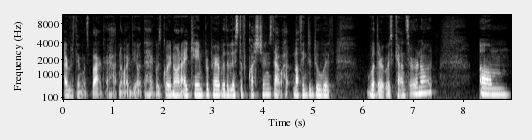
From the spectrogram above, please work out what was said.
everything was blank. I had no idea what the heck was going on. I came prepared with a list of questions that had nothing to do with whether it was cancer or not. Um,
